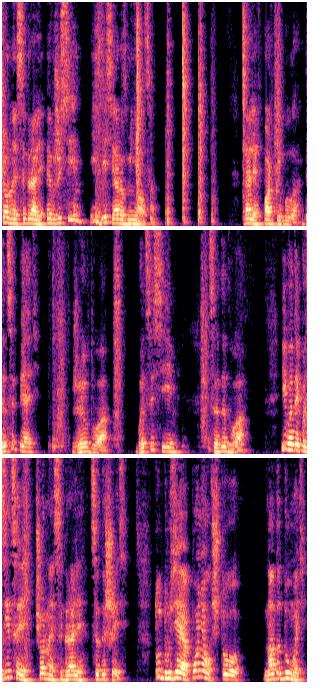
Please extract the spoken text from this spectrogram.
Черные сыграли FG7, и здесь я разменялся. Далее в партии было DC5, GF2, BC7, CD2. И в этой позиции черные сыграли CD6. Тут, друзья, я понял, что надо думать.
